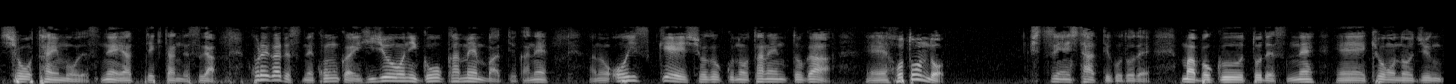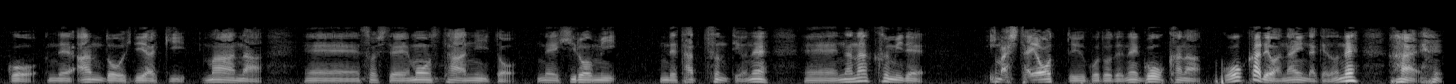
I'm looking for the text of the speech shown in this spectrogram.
ショータイムをですね、やってきたんですが、これがですね、今回非常に豪華メンバーっていうかね、あの、オイス系所属のタレントが、えーほとんど出演したということで、まあ僕とですね、えー今日の純子、ね、安藤秀明、マーナ、えーそしてモンスターニート、ね、ヒロミ、で、タッツンっていうね、えー7組でいましたよということでね、豪華な、豪華ではないんだけどね、はい。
